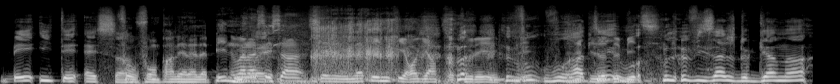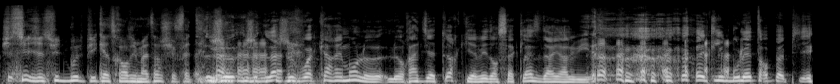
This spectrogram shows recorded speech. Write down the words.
B-I-T-S. Faut, faut en parler à la lapine. Voilà, Ouais. c'est ça. C'est la pine qui regarde sur tous les. Vous, vous les ratez épisodes de vous- le visage de gamin. Je suis, je suis debout depuis 4 heures du matin, je suis fatigué. Je- je- là, je vois carrément le, le radiateur qu'il y avait dans sa classe derrière lui, avec les boulettes en papier.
